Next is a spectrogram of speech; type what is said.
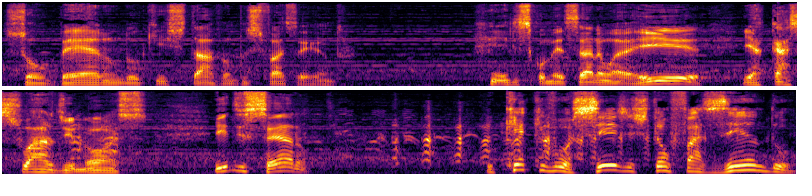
souberam do que estávamos fazendo. Eles começaram a rir e a caçoar de nós e disseram: O que é que vocês estão fazendo?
